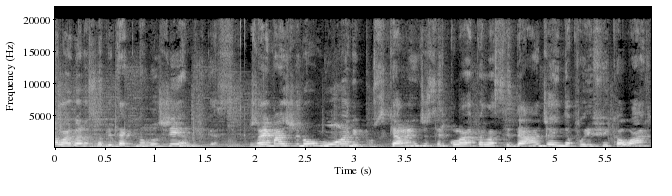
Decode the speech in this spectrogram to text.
Falar agora sobre tecnologia, amigas? Já imaginou um ônibus que, além de circular pela cidade, ainda purifica o ar?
